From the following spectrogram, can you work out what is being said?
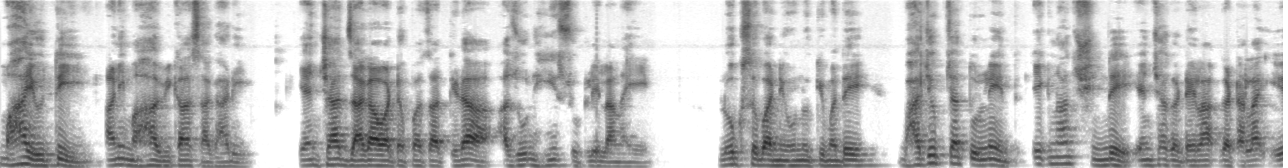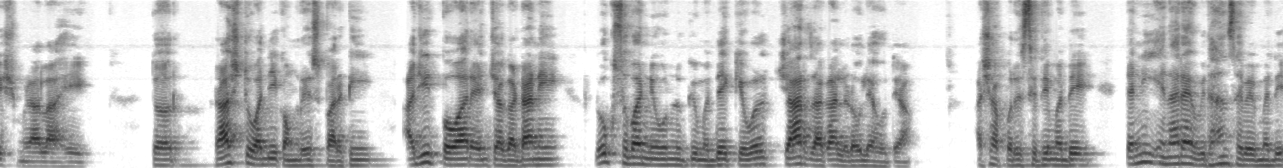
महायुती आणि महाविकास आघाडी यांच्यात जागा वाटपाचा तिढा अजूनही सुटलेला नाही लोकसभा निवडणुकीमध्ये भाजपच्या तुलनेत एकनाथ शिंदे यांच्या गटाला गटाला यश मिळालं आहे. तर राष्ट्रवादी काँग्रेस पार्टी अजित पवार यांच्या गटाने लोकसभा निवडणुकीमध्ये केवळ चार जागा लढवल्या होत्या. अशा परिस्थितीमध्ये त्यांनी येणाऱ्या विधानसभेमध्ये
